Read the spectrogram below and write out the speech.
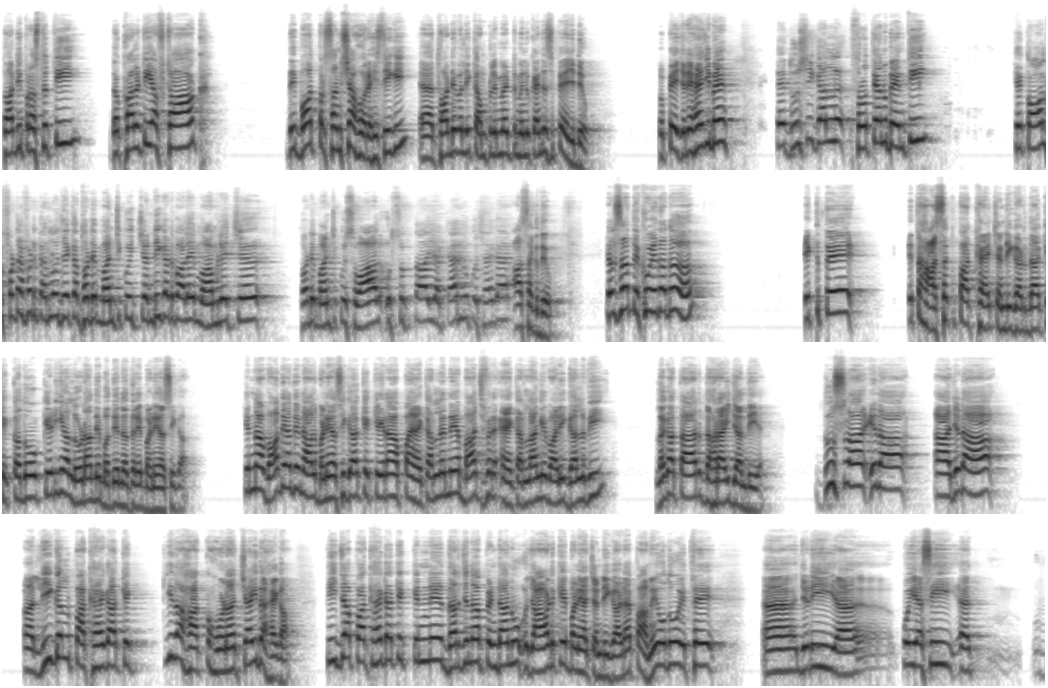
ਤੁਹਾਡੀ ਪ੍ਰਸਤੁਤੀ ਦ ਕੁਆਲਿਟੀ ਆਫ ਟਾਕ ਦੀ ਬਹੁਤ ਪ੍ਰਸ਼ੰਸਾ ਹੋ ਰਹੀ ਸੀਗੀ। ਤੁਹਾਡੇ ਵੱਲੀ ਕੰਪਲੀਮੈਂਟ ਮੈਨੂੰ ਕਹਿੰਦੇ ਸੀ, ਭੇਜ ਦਿਓ। ਸੋ ਭੇਜ ਰਿਹਾ ਜੀ ਮੈਂ। ਤੇ ਦੂਸਰੀ ਗੱਲ, ਸਰੋਤਿਆਂ ਨੂੰ ਬੇਨਤੀ ਕਿ ਕਾਲ ਫਟਾਫਟ ਕਰ ਲਓ, ਜੇਕਰ ਤੁਹਾਡੇ ਮਨ 'ਚ ਕੋਈ ਚੰਡੀਗੜ੍ਹ ਵਾਲੇ ਮਾਮਲੇ 'ਚ ਤੁਹਾਡੇ ਮਨ 'ਚ ਕੋਈ ਸਵਾਲ, ਉਤਸੁਕਤਾ ਜਾਂ ਕਹਿਣ ਨੂੰ ਕੁਝ ਹੈਗਾ, ਆ ਸਕਦੇ ਹੋ। ਕੱਲ ਸਾਹਿਬ, ਦੇਖੋ, ਇਹਦਾ ਨਾ ਇੱਕ ਤੇ ਇਤਿਹਾਸਕ ਪੱਖ ਹੈ ਚੰਡੀਗੜ੍ਹ ਦਾ ਕਿ ਕਦੋਂ ਕਿਹੜੀਆਂ ਲੋੜਾਂ ਦੇ ਮੱਦੇਨਜ਼ਰ ਇਹ ਬਣਿਆ ਸੀਗਾ। ਕਿੰਨਾ ਵਾਅਦਿਆਂ ਦੇ ਨਾਲ ਬਣਿਆ ਸੀਗਾ ਕਿ ਕੇਰਾ ਆਪਾਂ ਐ ਕਰ ਲੈਨੇ ਆ ਬਾਅਦ 'ਚ ਫਿਰ ਐ ਕਰ ਲਾਂਗੇ ਵਾਲੀ ਗੱਲ ਵੀ ਲਗਾਤਾਰ ਦੁਹਰਾਈ ਜਾਂਦੀ ਹੈ। ਦੂਸਰਾ ਇਹਦਾ ਜਿਹੜਾ ਲੀਗਲ ਪੱਖ ਹੈਗਾ ਕਿ ਕਿਹਦਾ ਹੱਕ ਹੋਣਾ ਚਾਹੀਦਾ ਹੈਗਾ। ਤੀਜਾ ਪੱਖ ਹੈਗਾ ਕਿ ਕਿੰਨੇ ਦਰਜਨਾ ਪਿੰਡਾਂ ਨੂੰ ਉਜਾੜ ਕੇ ਬਣਿਆ ਚੰਡੀਗੜ੍ਹ ਹੈ। ਭਾਵੇਂ ਉਦੋਂ ਇੱਥੇ ਜਿਹੜੀ ਕੋਈ ਐਸੀ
